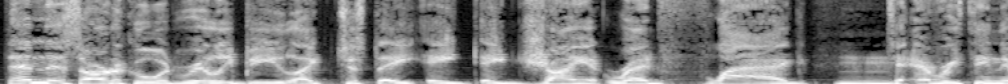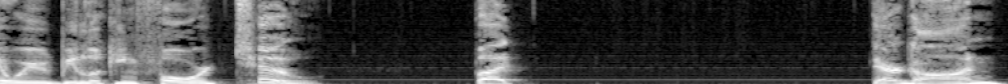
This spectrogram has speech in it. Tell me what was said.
then this article would really be like just a, a, a giant red flag mm-hmm. to everything that we would be looking forward to. But they're gone.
